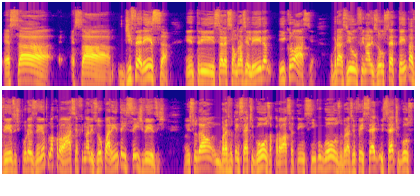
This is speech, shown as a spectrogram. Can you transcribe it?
essa, essa diferença entre seleção brasileira e Croácia. O Brasil finalizou 70 vezes, por exemplo, a Croácia finalizou 46 vezes. Então isso dá. O Brasil tem sete gols, a Croácia tem cinco gols. O Brasil fez sete, os sete gols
